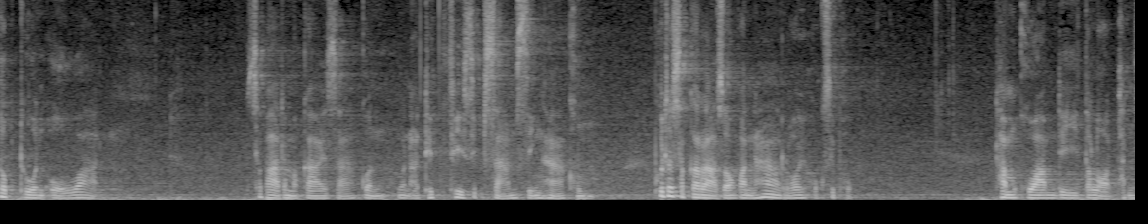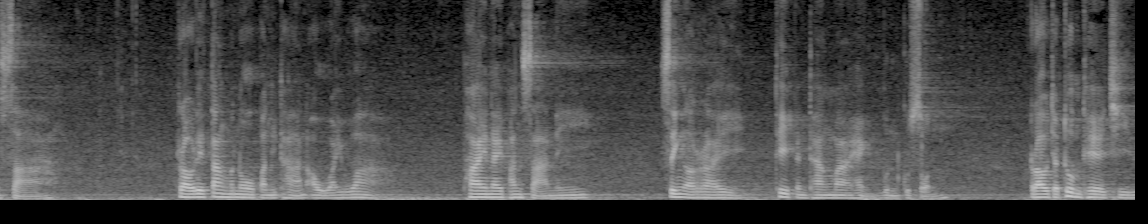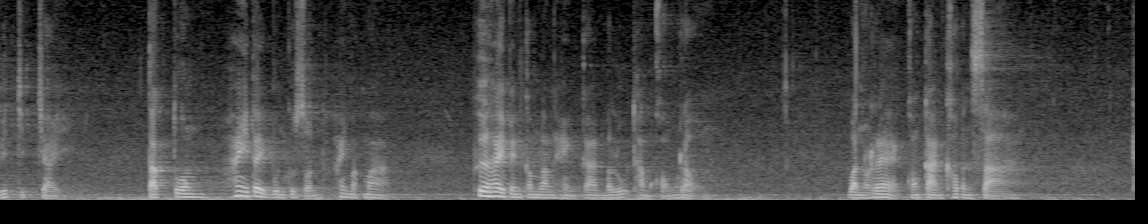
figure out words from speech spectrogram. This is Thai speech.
ทบทวนโอวาท สภาธรรมกายสากลวันอาทิตย์ที่ 13 สิงหาคม พุทธศักราช 2566 ทำความดีตลอดพรรษา เราได้ตั้งมโนปณิธานเอาไว้ว่า ภายในพรรษานี้ สิ่งอะไรที่เป็นทางมาแห่งบุญกุศล เราจะทุ่มเทชีวิตจิตใจ ตักตวงให้ได้บุญกุศลให้มาก ๆ เพื่อให้เป็นกำลังแห่งการบรรลุธรรมของเรา วันแรกของการเข้าพรรษา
